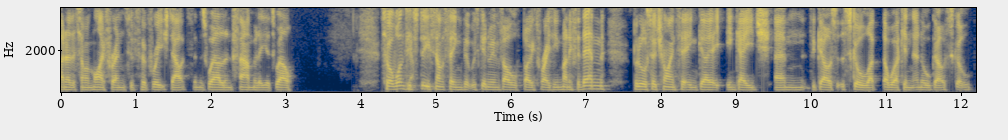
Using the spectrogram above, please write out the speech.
I know that some of my friends have, have reached out to them as well and family as well. So I wanted yeah. to do something that was going to involve both raising money for them, but also trying to engage, engage um, the girls at the school. I, I work in an all girls school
